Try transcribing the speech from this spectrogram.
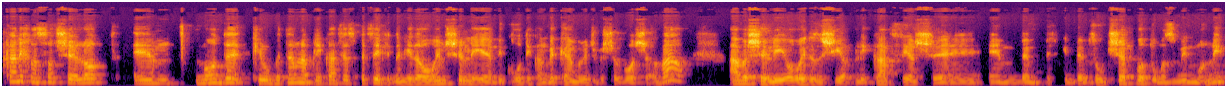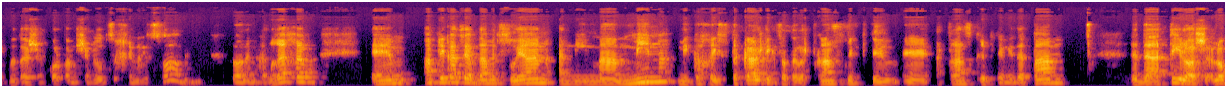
כאן נכנסות שאלות הם, מאוד, אה, כאילו, בהתאם לאפליקציה ספציפית. נגיד ההורים שלי ביקרו אותי כאן בקיימברידג' בשבוע שעבר, אבא שלי הוריד איזושהי אפליקציה שבאמצעות צ'טבוט הוא מזמין מונית, מתי שהם כל פעם שהם היו צריכים לנסוע, לא היה להם כאן רכב, האפליקציה עבדה מצוין, אני מאמין, מככה הסתכלתי קצת על הטרנסקריפטים, אה, הטרנסקריפטים מדי פעם, לדעתי, לא, לא,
